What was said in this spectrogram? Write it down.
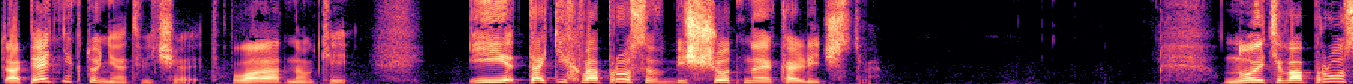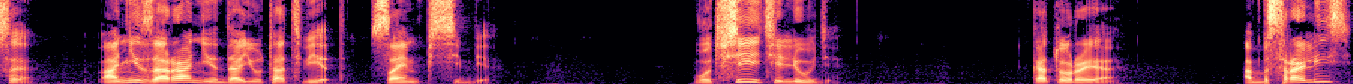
Опять никто не отвечает? Ладно, окей. И таких вопросов бесчетное количество. Но эти вопросы, они заранее дают ответ сами по себе. Вот все эти люди, которые обосрались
